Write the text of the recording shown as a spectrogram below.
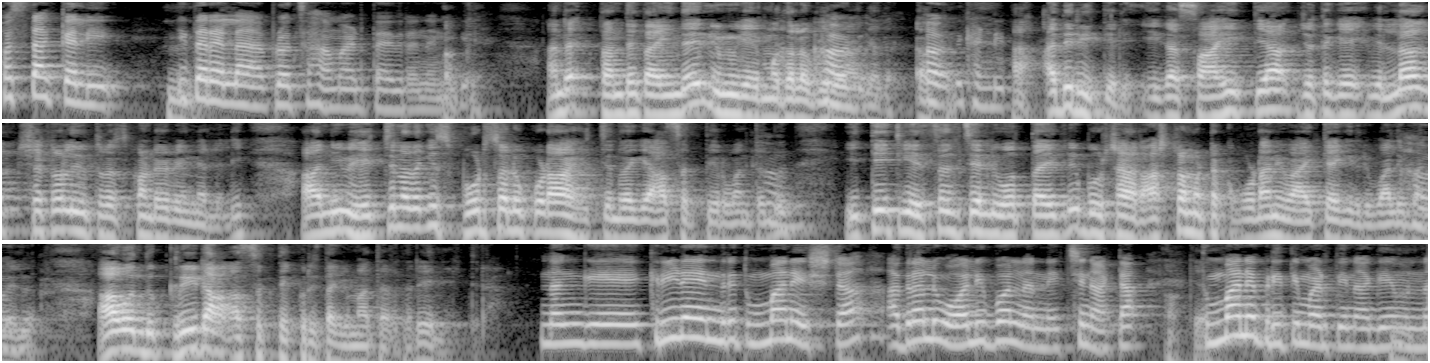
ಹೊಸದಾಗಿ ಕಲಿ ಈ ತರ ಎಲ್ಲ ಪ್ರೋತ್ಸಾಹ ಮಾಡ್ತಾ ಇದ್ರೆ ನನಗೆ. ಅಂದ್ರೆ ತಂದೆ ತಾಯಿಯಿಂದ ನಿಮಗೆ ಮೊದಲ ಗುರು ಆಗಿದೆ ಅದೇ ರೀತಿಯಲ್ಲಿ ಈಗ ಸಾಹಿತ್ಯ ಜೊತೆಗೆ ಇವೆಲ್ಲ ಕ್ಷೇತ್ರಗಳಲ್ಲಿ ತೋರಿಸ್ಕೊಂಡಿರೋ ಹಿನ್ನೆಲೆಯಲ್ಲಿ ಆ, ನೀವು ಹೆಚ್ಚಿನದಾಗಿ ಸ್ಪೋರ್ಟ್ಸಲ್ಲೂ ಕೂಡ ಹೆಚ್ಚಿನದಾಗಿ ಆಸಕ್ತಿ ಇರುವಂಥದ್ದು. ಇತ್ತೀಚೆಗೆ ಎಸ್ ಎಲ್ ಸಿಯಲ್ಲಿ ಓದ್ತಾ ಇದ್ರಿ ಬಹುಶಃ ರಾಷ್ಟ್ರ ಮಟ್ಟಕ್ಕೂ ಕೂಡ ನೀವು ಆಯ್ಕೆ ಆಗಿದ್ರಿ ವಾಲಿಬಾಲಲ್ಲಿ. ಆ ಒಂದು ಕ್ರೀಡಾ ಆಸಕ್ತಿ ಕುರಿತಾಗಿ ಮಾತಾಡಿದ್ರೆ ಏನು ಹೇಳ್ತೀರಾ ನಂಗೆ ಕ್ರೀಡೆ ಅಂದ್ರೆ ತುಂಬಾನೇ ಇಷ್ಟ. ಅದರಲ್ಲೂ ವಾಲಿಬಾಲ್ ನನ್ನ ನೆಚ್ಚಿನ ಆಟ. ತುಂಬಾನೇ ಪ್ರೀತಿ ಮಾಡ್ತೀನಿ ಆ ಗೇಮನ್ನ.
